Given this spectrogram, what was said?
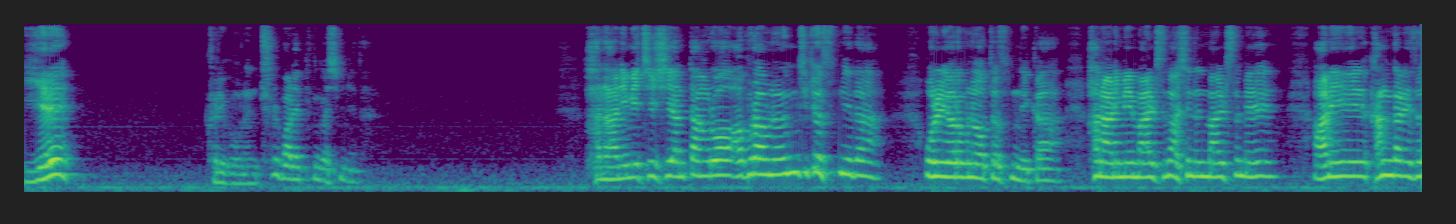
예 그리고는 출발했던 것입니다. 하나님이 지시한 땅으로 아브라함은 움직였습니다. 오늘 여러분은 어떻습니까? 하나님이 말씀하시는 말씀에 아니 강단에서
